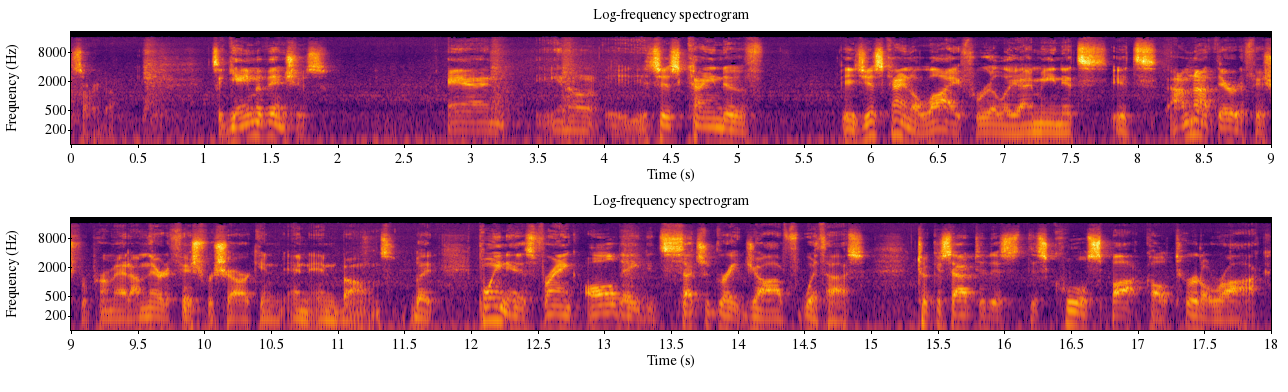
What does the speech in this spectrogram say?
Sorry, Doc. It's a game of inches, and you know it's just kind of it's just kind of life, really. I mean, it's it's I'm not there to fish for permit. I'm there to fish for shark and, and, and bones. But point is, Frank all day did such a great job with us. Took us out to this this cool spot called Turtle Rock.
